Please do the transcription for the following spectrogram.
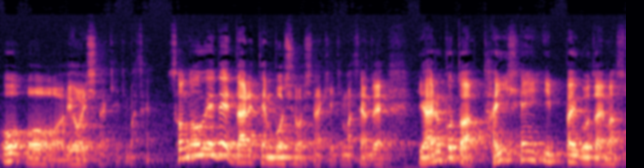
を用意しなきゃいけません。その上で代理店募集をしなきゃいけません。のでやることは大変いっぱいございます。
